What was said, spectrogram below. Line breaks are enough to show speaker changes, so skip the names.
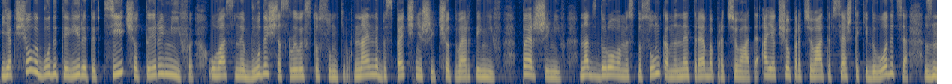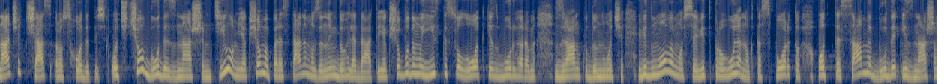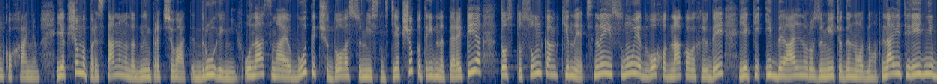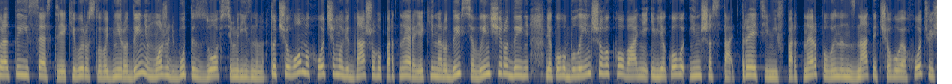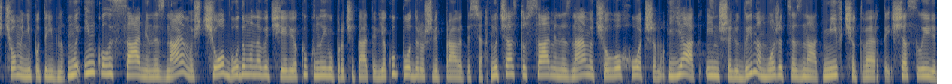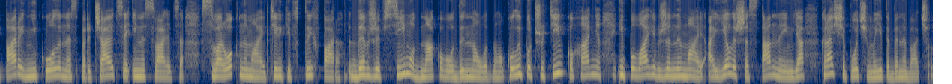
Якщо ви будете вірити в ці чотири міфи, у вас не буде щасливих стосунків. Найнебезпечніший четвертий міф. Перший міф над здоровими стосунками не треба працювати. А якщо працювати все ж таки доводиться, значить час розходитись. От що буде з нашим тілом, якщо ми перестанемо за ним доглядати, якщо будемо їсти солодке з бургерами зранку до ночі, відмовимося від прогулянок та спорту, от те саме буде і з нашим коханням. Якщо ми перестанемо над ним працювати. Другий міф у нас має бути чудова сумісність. Якщо потрібна терапія, то стосункам кінець не існує двох однакових людей, які ідеально розуміють один одного. Навіть рідні брати і сестри, які виросли в одній родині, можуть бути зовсім різними. То чого ми хочемо від нашого партнера, який народився в іншій родині, в якого було інше виховання і в якого інша стать? Третій міф партнер повинен знати, чого я хочу і що мені потрібно. Ми інколи самі не знаємо, що будемо на вечерю, яку книгу прочитати, в яку подорож відправитися. Ми часто самі не знаємо, чого хочемо. Як інша людина може це знати? Міф четвертий: щасливі пари ніколи не сперечаються і не сваряться. Сварок немає тільки в тих парах, де вже всім однаково один на одного, коли почуттів, кохання і поваги вже немає, а є лише станне ім'я краще по очі мої тебе не бачили.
